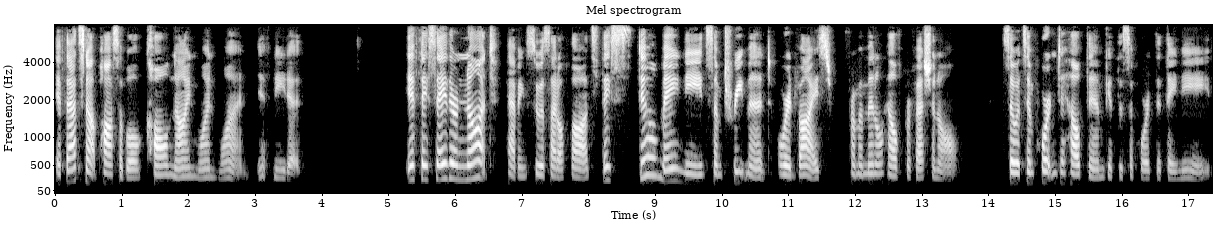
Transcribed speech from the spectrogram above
If that's not possible, call 911 if needed. If they say they're not having suicidal thoughts, they still may need some treatment or advice from a mental health professional. So it's important to help them get the support that they need.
